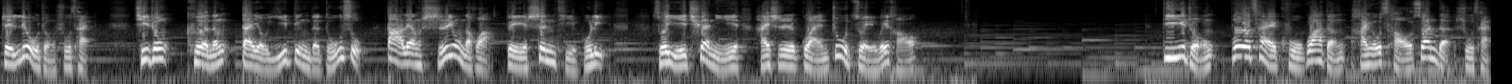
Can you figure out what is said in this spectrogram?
这六种蔬菜，其中可能带有一定的毒素。大量食用的话对身体不利，所以劝你还是管住嘴为好。第一种，菠菜、苦瓜等含有草酸的蔬菜。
